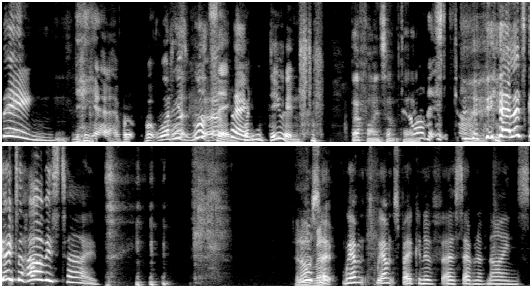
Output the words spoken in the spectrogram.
thing. Yeah, but but what is What- what what thing? What are you doing? They'll find something. Harvest time. yeah, let's go to harvest time. And also, we haven't we haven't spoken of uh, Seven of Nines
